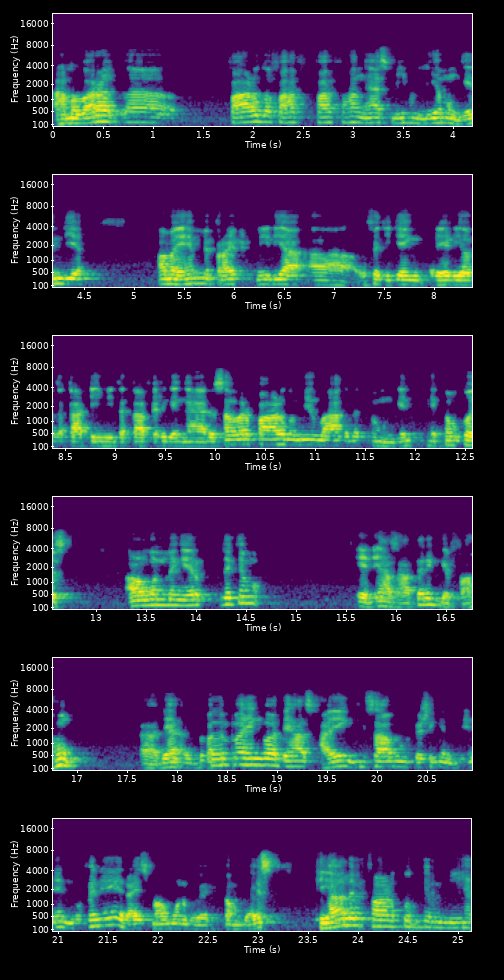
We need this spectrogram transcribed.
අහම වර ಫಾಳುಗ ಫಹನ್ ಆಸ್ ಮೀಹುನ್ ಲಿಯಮುನ್ ಗೆಂದಿಯ ಅಮ ಎಹೆಮ್ಮೆ ಪ್ರೈವೇಟ್ ಮೀಡಿಯಾ ಉಫೆದಿಗೆನ್ ರೇಡಿಯೋ ತಕ ಟಿವಿ ತಕ ಫೆರಿಗೆನ್ ಆರು ಸಮರ ಫಾಳುಗ ಮೀಹುನ್ ವಾಹಕ ದಕ್ಕಮುನ್ ಗೆನ್ ಎಕಮುಕೋಸ್ ಅಳುಗುನ್ ಮೆನ್ ಏರು ದೆಕೆಮು ಎ ದೇಹಸ ಹತರಿಗ್ಗೆ ಫಹುನ್ balma hingwa dehas haing hisabum peshigen dinen nufene rais maumun go welcome guys fiale faal kugem miha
